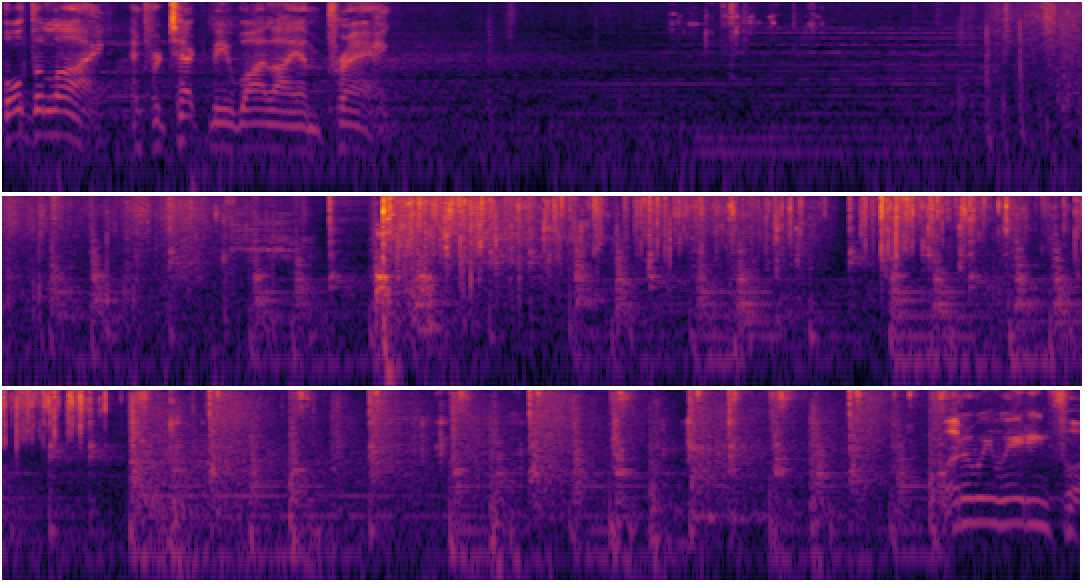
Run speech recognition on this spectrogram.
Hold the line and protect me while I am praying. For?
